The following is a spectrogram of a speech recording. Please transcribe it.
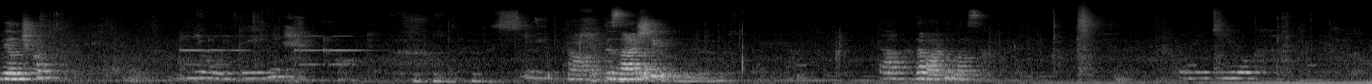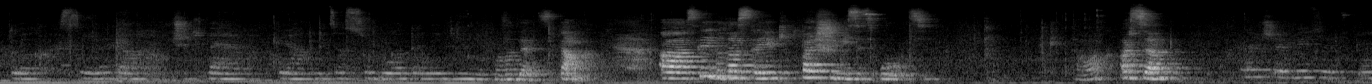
Леночка? Днів у тижні. Так. Ти знаєш їх? Так, Давай, будь ласка. понеділок, второк, середа, четвер, п'ятниця, субота, неділя. Молодець. Так. А скажіть, будь ласка, який перший місяць у році? Так. Арсен? Перший місяць у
